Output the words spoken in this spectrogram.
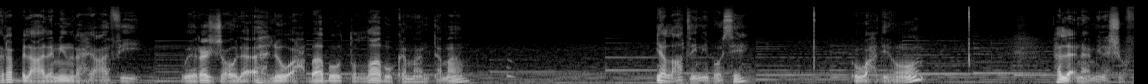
رب العالمين رح يعافيه ويرجعه لأهله وأحبابه وطلابه كمان تمام؟ يلا أعطيني بوسة. ووحدة هون. هلأ نامي لشوف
